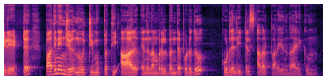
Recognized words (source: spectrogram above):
ഏഴ് എട്ട് പതിനഞ്ച് നൂറ്റി മുപ്പത്തി ആറ് എന്ന നമ്പറിൽ ബന്ധപ്പെടുതു കൂടുതൽ ഡീറ്റെയിൽസ് അവർ പറയുന്നതായിരിക്കും.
